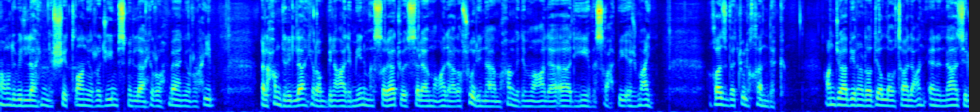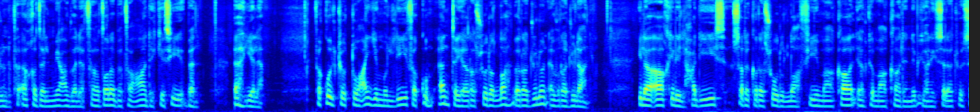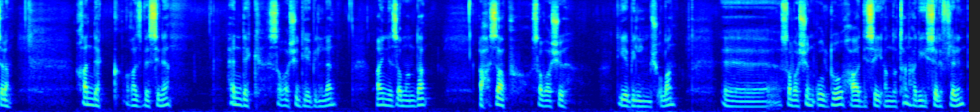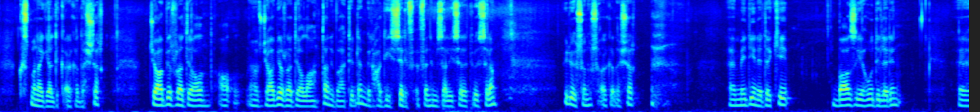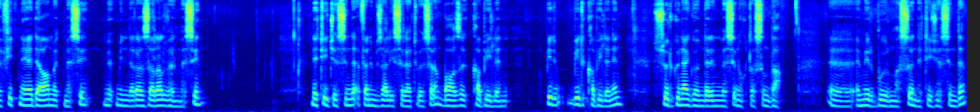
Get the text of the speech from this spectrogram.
أعوذ بالله من الشيطان الرجيم. بسم الله الرحمن الرحيم. الحمد لله رب العالمين والصلاة والسلام على رسولنا محمد وعلى آله وصحبه أجمعين. غزبة الخندق. عن جابر رضي الله تعالى عن أن نازل فأخذ المعول فضرب فعاد كثيبا أهيلا. فقلت تعيم لي فقم أنت يا رسول الله ورجل أو رجلان. إلى آخر الحديث صدق رسول الله فيما قال أو كما قال النبي عليه الصلاة والسلام. Handek gazvesine Hendek Savaşı diye bilinen aynı zamanda Ahzab Savaşı diye bilinmiş olan e, savaşın olduğu hadiseyi anlatan hadis-i şeriflerin kısmına geldik arkadaşlar. Cabir radıyallahu, Cabir radıyallahu anh'tan rivayet edilen bir hadis-i şerif. Efendimiz aleyhissalatü vesselam biliyorsunuz arkadaşlar Medine'deki bazı Yahudilerin fitneye devam etmesi, müminlere zarar vermesi neticesinde Efendimiz Aleyhisselatü Vesselam bazı kabilenin bir, bir kabilenin sürgüne gönderilmesi noktasında e, emir buyurması neticesinde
